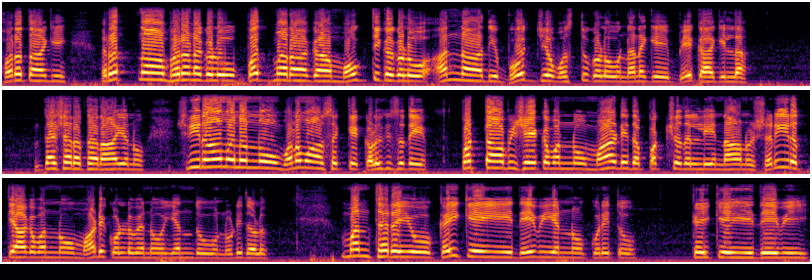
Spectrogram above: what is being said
ಹೊರತಾಗಿ ರತ್ನಾಭರಣಗಳು, ಪದ್ಮರಾಗ, ಮೌಕ್ತಿಕಗಳು, ಅನ್ನಾದಿ ಭೋಜ್ಯ ವಸ್ತುಗಳು ನನಗೆ ಬೇಕಾಗಿಲ್ಲ. ದಶರಥ ರಾಯನು ಶ್ರೀರಾಮನನ್ನು ವನವಾಸಕ್ಕೆ ಕಳುಹಿಸದೆ ಪಟ್ಟಾಭಿಷೇಕವನ್ನು ಮಾಡಿದ ಪಕ್ಷದಲ್ಲಿ ನಾನು ಶರೀರ ತ್ಯಾಗವನ್ನು ಮಾಡಿಕೊಳ್ಳುವೆನು ಎಂದು ನುಡಿದಳು. ಮಂಥರೆಯು ಕೈಕೇಯಿ ದೇವಿಯನ್ನು ಕುರಿತು, ಕೈಕೇಯಿ ದೇವಿ,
